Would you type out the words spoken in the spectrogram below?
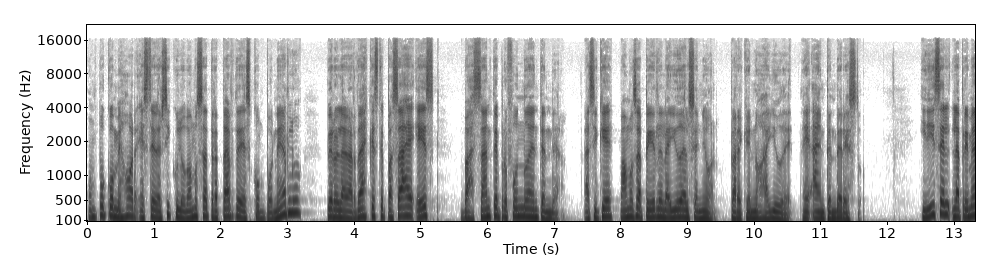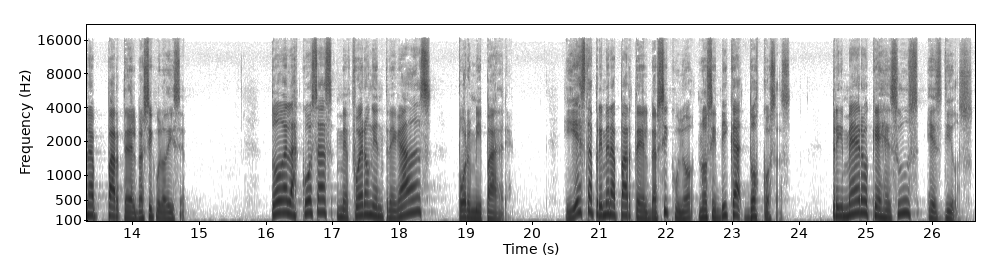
un poco mejor este versículo, vamos a tratar de descomponerlo pero la verdad es que este pasaje es bastante profundo de entender. Así que vamos a pedirle la ayuda del Señor para que nos ayude eh, a entender esto. Y dice la primera parte del versículo dice, Todas las cosas me fueron entregadas por mi Padre. Y esta primera parte del versículo nos indica dos cosas. Primero que Jesús es Dios.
